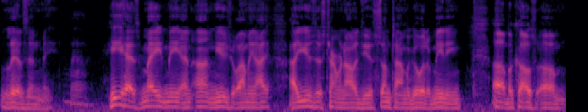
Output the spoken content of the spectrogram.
lives in me. wow. He has made me an unusual. I mean, I, I used this terminology some time ago at a meeting uh, because um,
